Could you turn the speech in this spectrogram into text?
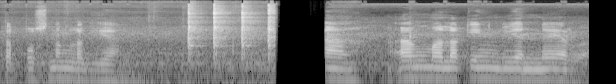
Tapos ng lagyan. Ah, ang malaking lianera.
